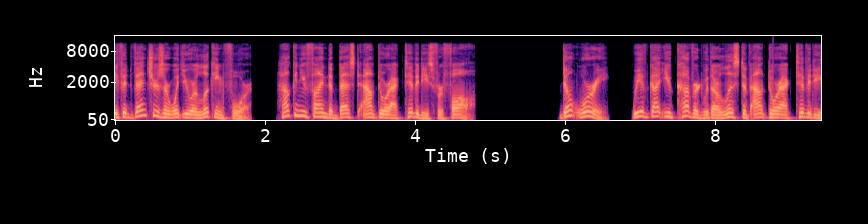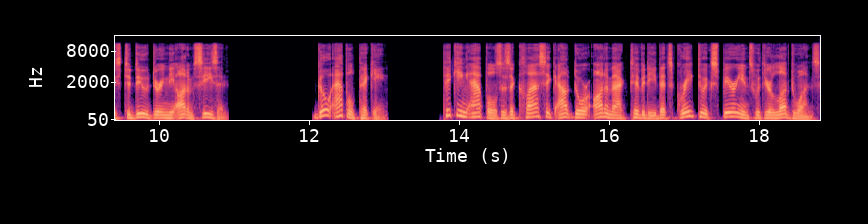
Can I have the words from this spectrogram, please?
If adventures are what you are looking for, how can you find the best outdoor activities for fall? Don't worry, we have got you covered with our list of outdoor activities to do during the autumn season. Go apple picking. Picking apples is a classic outdoor autumn activity that's great to experience with your loved ones,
